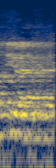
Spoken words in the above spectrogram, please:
Buenos días.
